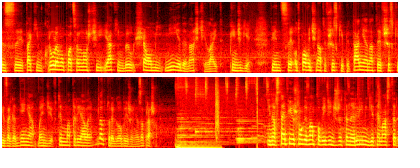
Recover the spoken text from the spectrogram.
z takim królem opłacalności, jakim był Xiaomi Mi 11 Lite 5G. Więc y, odpowiedź na te wszystkie pytania, na te wszystkie zagadnienia będzie w tym materiale, do którego obejrzenia zapraszam. I na wstępie już mogę Wam powiedzieć, że ten Realme GT Master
